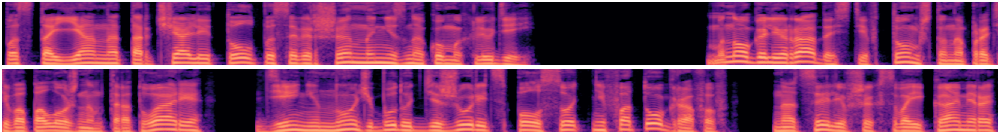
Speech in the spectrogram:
постоянно торчали толпы совершенно незнакомых людей? Много ли радости в том, что на противоположном тротуаре день и ночь будут дежурить с полсотни фотографов, нацеливших свои камеры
